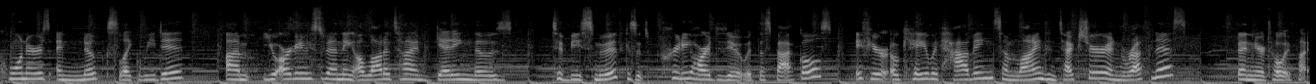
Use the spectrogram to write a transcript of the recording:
corners and nooks like we did, um, you are going to be spending a lot of time getting those to be smooth because it's pretty hard to do it with the spackles. If you're okay with having some lines and texture and roughness, then you're totally fine.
